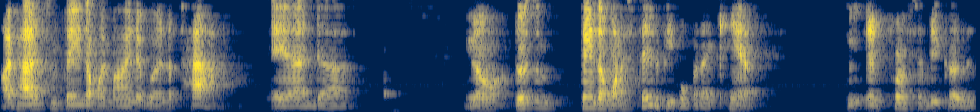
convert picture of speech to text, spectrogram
I've had some things on my mind that were in the past, and uh, you know, there's some things I want to say to people, but I can't in person because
